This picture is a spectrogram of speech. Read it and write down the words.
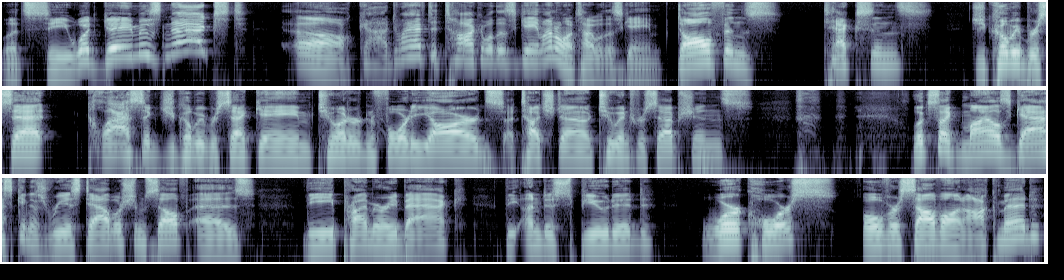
Let's see what game is next. Oh, God. Do I have to talk about this game? I don't want to talk about this game. Dolphins, Texans, Jacoby Brissett classic Jacoby Brissett game 240 yards, a touchdown, two interceptions. Looks like Myles Gaskin has reestablished himself as the primary back, the undisputed workhorse over Salvon Ahmed.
